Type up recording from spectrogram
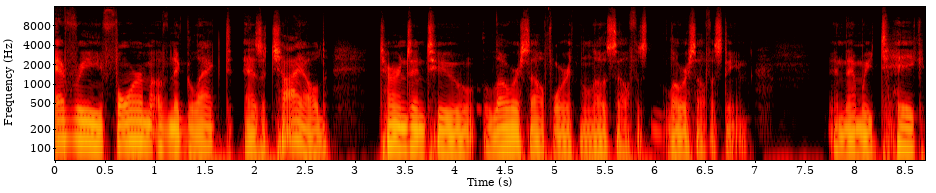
every form of neglect as a child turns into lower self-worth and low self lower self-esteem. And then we take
